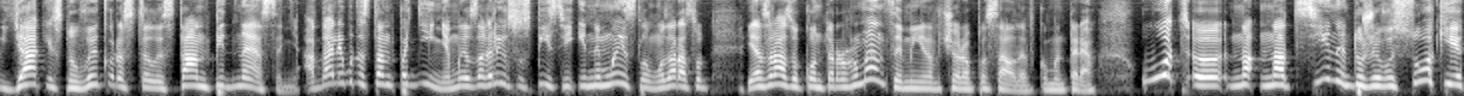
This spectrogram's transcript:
якісно використали стан піднесення. А далі буде стан падіння. Ми взагалі в суспільстві і не мислимо. Зараз, от я зразу контраргумент, це мені вчора писали в коментарях. От е, на, на ціни дуже високі.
